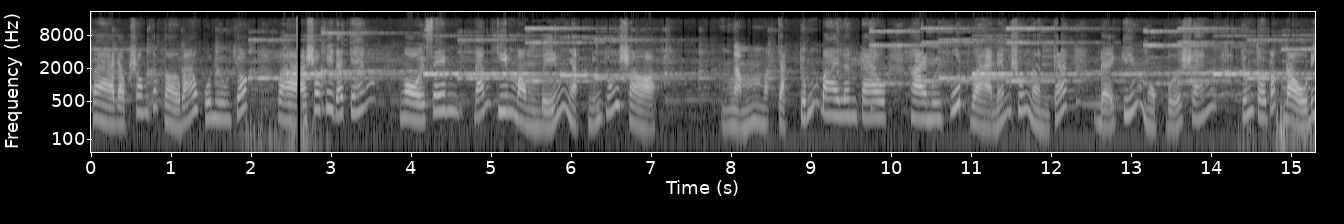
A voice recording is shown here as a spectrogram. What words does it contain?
và đọc xong các tờ báo của New York và sau khi đã chán, ngồi xem đám chim mòng biển nhặt những chú sò ngậm chặt chúng bay lên cao 20 phút và ném xuống nền cát để kiếm một bữa sáng. Chúng tôi bắt đầu đi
